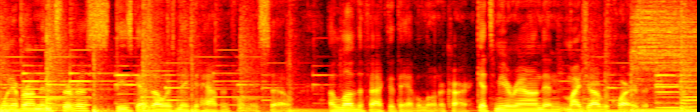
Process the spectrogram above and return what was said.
Whenever I'm in service, these guys always make it happen for me. So I love the fact that they have a loaner car. Gets me around and my job requires it.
